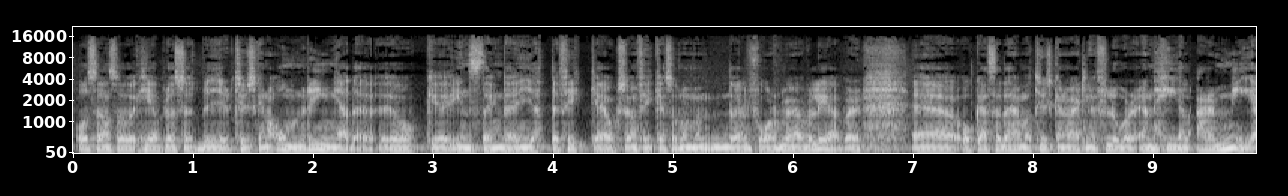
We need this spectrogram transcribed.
Och sen så helt plötsligt blir tyskarna omringade och instängda i en jätteficka. Också en ficka som de väl får överlever. Eh, och alltså det här med att tyskarna verkligen förlorar en hel armé,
